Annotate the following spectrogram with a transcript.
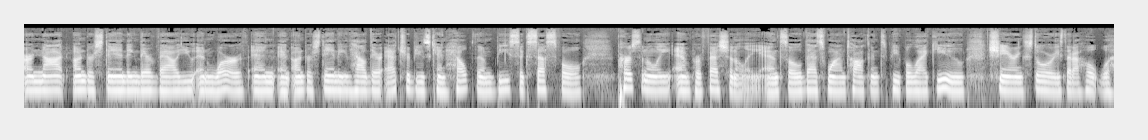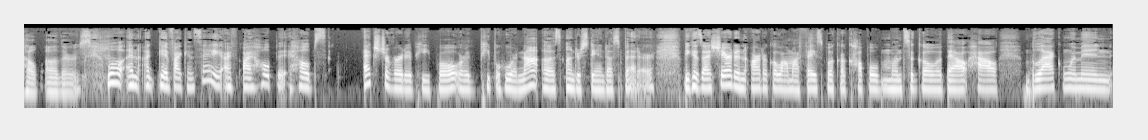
are not understanding their value and worth and and understanding how their attributes can help them be successful personally and professionally. And so that's why I'm talking to people like you sharing stories that I hope will help others. Well, and if I can say, I, I hope it helps extroverted people or people who are not us understand us better. Because I shared an article on my Facebook a couple months ago about how black women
